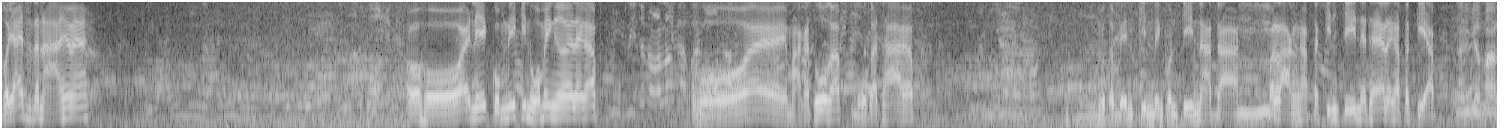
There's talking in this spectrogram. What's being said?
ขอย้ายศาสนาใช่ไหมโอ้โหอันนี้กลุ่มนี้กินหัวไม่เงยเลยครับลูกพี่จะนอนแล้วโอ้โหหมากระทูครับ หมูกระทะครับอืม นูตะเบนกินเป็นคนจีนหน้าตาฝรั่งครับแต่กินจีนแท้ๆเลยครับตะเกียบ งานเยอะมาก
